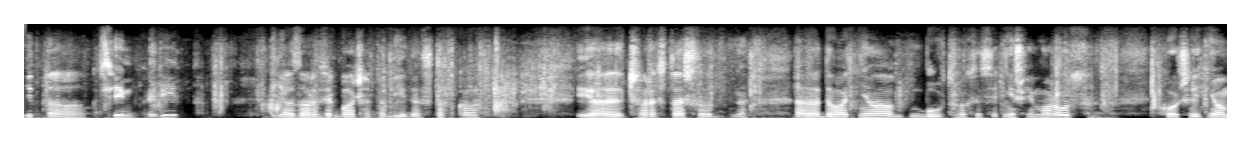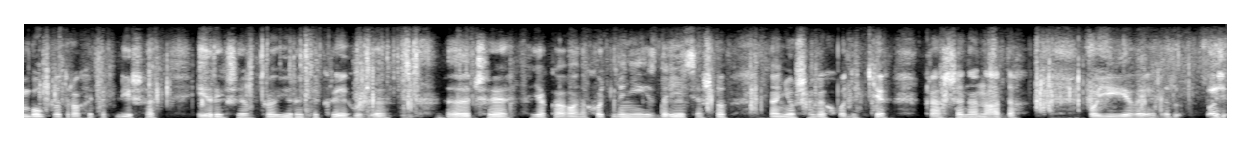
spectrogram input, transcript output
І так, всім привіт. Я зараз, як бачите, біля ставка. І е, через те, що е, два дня був трохи сильніший мороз, хоч і днем був трохи тепліше. І вирішив провірити кригу, е, е, чи яка вона. Хоч мені здається, що на ще виходить краще не треба по її вигляду. Ось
